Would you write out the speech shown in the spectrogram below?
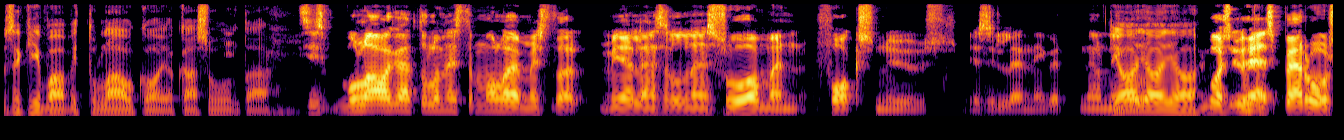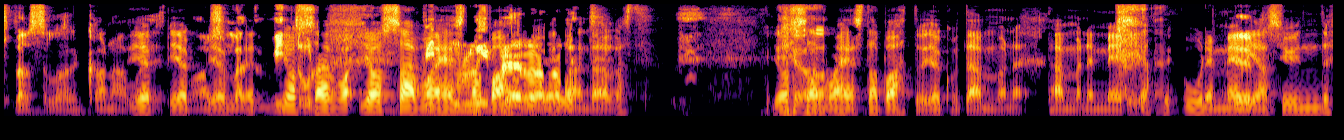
sekin vaan vittu laukoo joka suuntaan. Siis mulla alkaa tulla niistä molemmista mieleen sellainen Suomen Fox News. Ja silleen, niin kuin, että ne on Joo, niin joo, joo. kuin, vois yhdessä perustaa sellaisen kanavan. Jep, sitten jep, jep. sillä, Et että vittu, jossain, va- jossain vaiheessa tapahtuu jotain tällaista. Jossain Joo. vaiheessa tapahtuu joku tämmönen, tämmönen media, uuden median synty.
